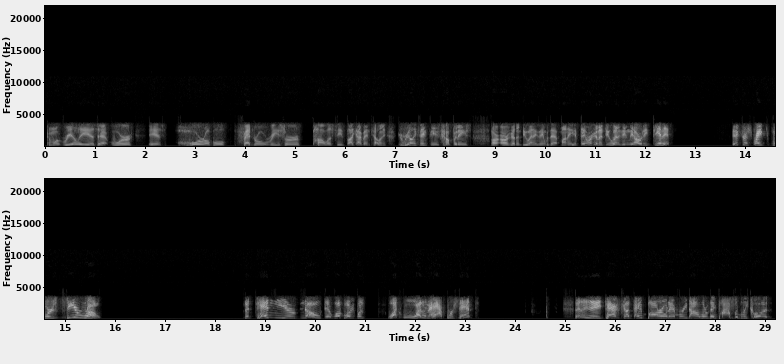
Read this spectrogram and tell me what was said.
And what really is at work is horrible Federal Reserve policies. Like I've been telling you, you really think these companies are, are going to do anything with that money? If they were going to do anything, they already did it. Interest rates were zero. The 10 year note at one point was, what, 1.5%? They tax cut, they borrowed every dollar they possibly could.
